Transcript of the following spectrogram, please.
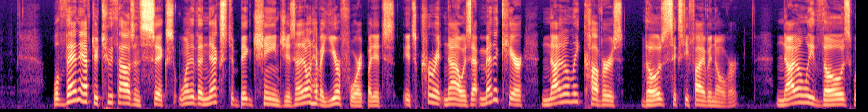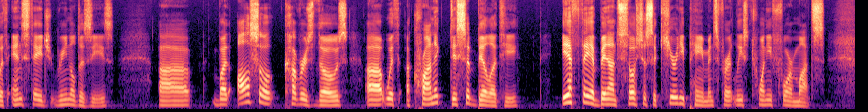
Well, then after 2006, one of the next big changes, and I don't have a year for it, but it's it's current now, is that Medicare not only covers those 65 and over, not only those with end-stage renal disease, uh, but also covers those uh, with a chronic disability if they have been on Social Security payments for at least 24 months.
